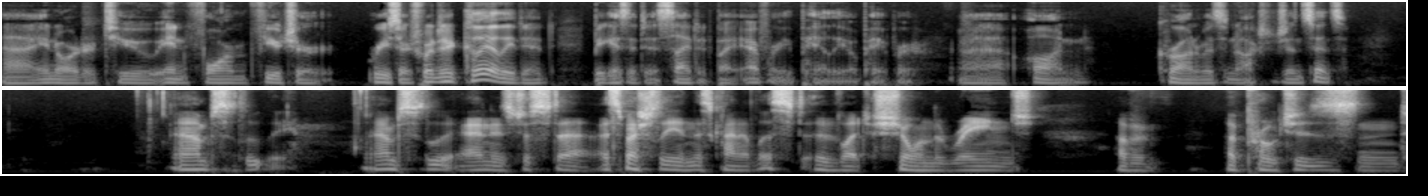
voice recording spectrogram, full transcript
uh, in order to inform future research, which it clearly did because it is cited by every paleo paper uh, on chironomids and oxygen since. absolutely absolutely and it's just uh, especially in this kind of list of like just showing the range of approaches and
